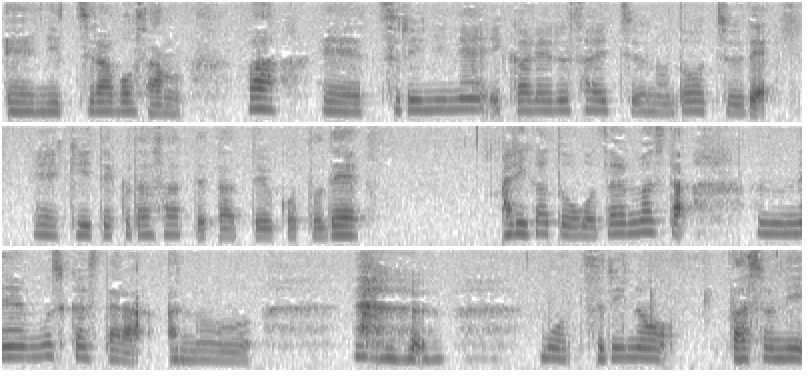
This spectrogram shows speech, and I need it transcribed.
えー、ニッチラボさんは、え釣りにね行かれる最中の道中で、え聞いてくださってたっていうことでありがとうございましたあのねもしかしたらあの もう釣りの場所に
